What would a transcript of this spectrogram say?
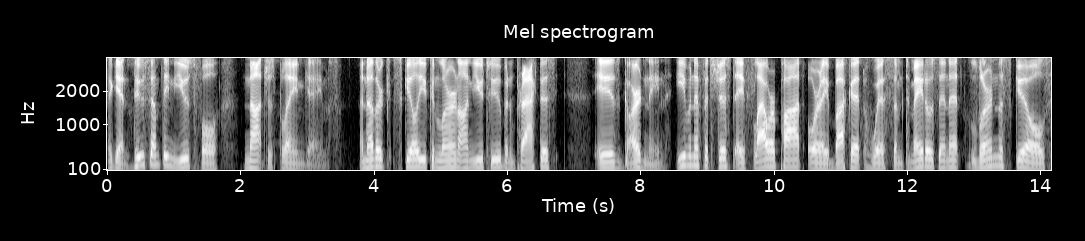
Again, do something useful, not just playing games. Another skill you can learn on YouTube and practice is gardening. Even if it's just a flower pot or a bucket with some tomatoes in it, learn the skills,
